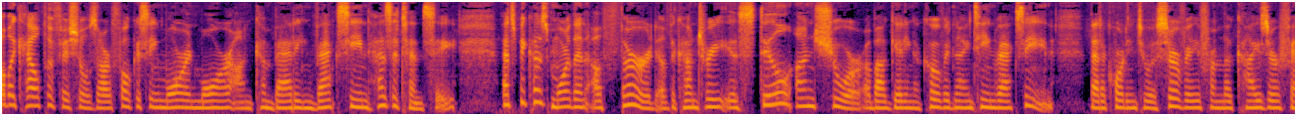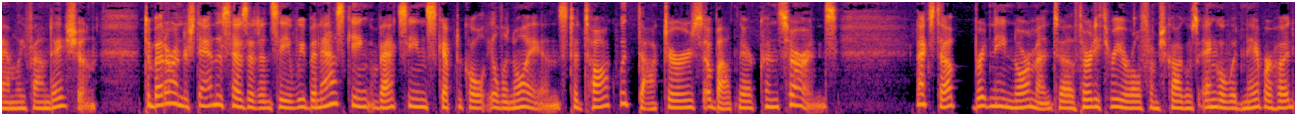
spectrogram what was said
Public health officials are focusing more and more on combating vaccine hesitancy. That's because more than a third of the country is still unsure about getting a COVID 19 vaccine. That according to a survey from the Kaiser Family Foundation. To better understand this hesitancy, we've been asking vaccine skeptical Illinoisans to talk with doctors about their concerns. Next up, Brittany Norment, a 33 year old from Chicago's Englewood neighborhood,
